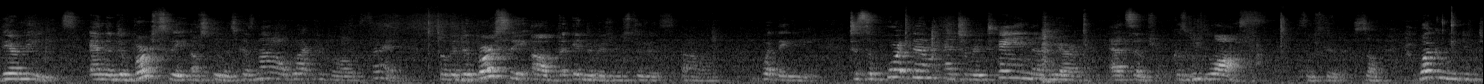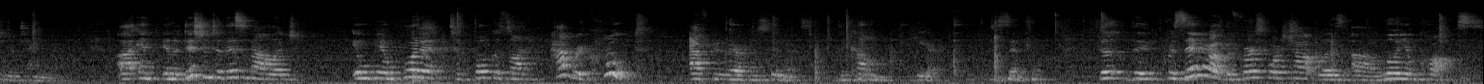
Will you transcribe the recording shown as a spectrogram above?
their needs and the diversity of students, because not all black people are the same. So the diversity of the individual students, um, what they need, to support them and to retain them here at Central, because we've lost some students. So what can we do to retain them? Uh, in, in addition to this knowledge, it will be important to focus on how to recruit African American students to come here to Central. The, the presenter of the first workshop was uh, William Cross.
